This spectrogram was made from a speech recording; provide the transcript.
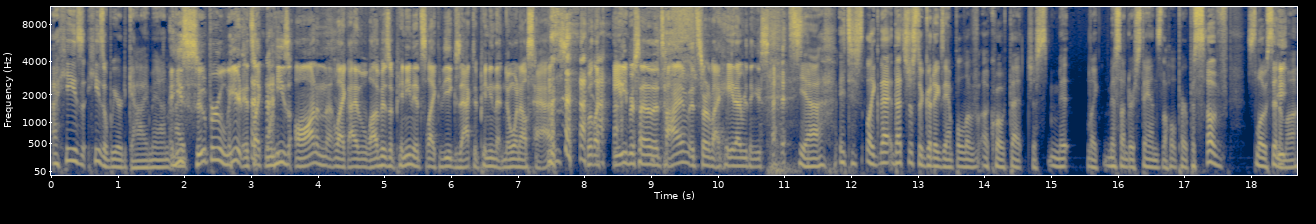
I he's he's a weird guy, man. I- He's super weird. It's like when he's on and that, like I love his opinion. It's like the exact opinion that no one else has. But like eighty percent of the time, it's sort of I hate everything he says. Yeah, it's just like that. That's just a good example of a quote that just mi- like misunderstands the whole purpose of slow cinema.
